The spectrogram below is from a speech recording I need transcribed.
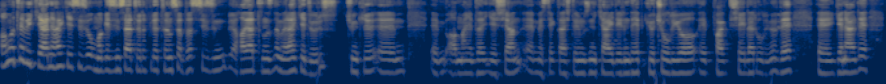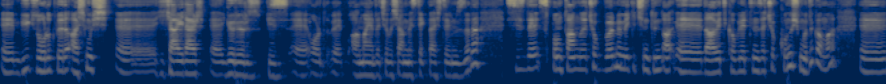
Ama tabii ki yani herkes sizi o magazinsel tarafıyla tanısa da sizin hayatınızda merak ediyoruz. Çünkü e, e, Almanya'da yaşayan e, meslektaşlarımızın hikayelerinde hep göç oluyor, hep farklı şeyler oluyor ve e, genelde e, büyük zorlukları aşmış e, hikayeler e, görüyoruz biz e, orada e, Almanya'da çalışan meslektaşlarımızda da. Siz de spontanlığı çok bölmemek için dün e, daveti kabul ettiğinizde çok konuşmadık ama e,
